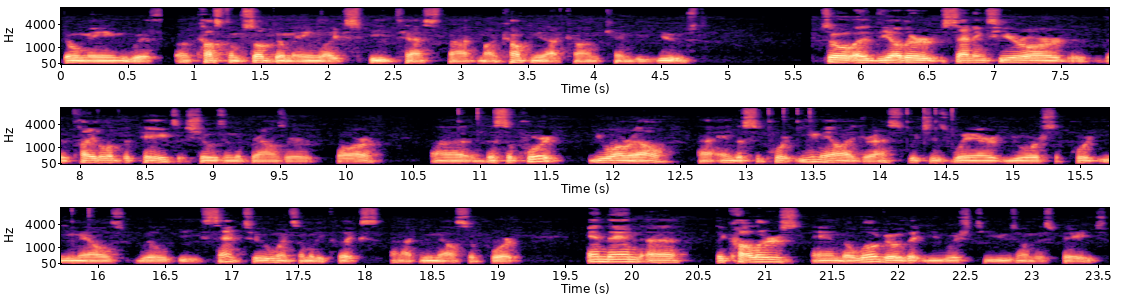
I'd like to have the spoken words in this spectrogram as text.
domain with a custom subdomain like speedtest.mycompany.com can be used. So uh, the other settings here are the title of the page that shows in the browser bar, uh, the support URL, uh, and the support email address, which is where your support emails will be sent to when somebody clicks uh, email support, and then uh, the colors and the logo that you wish to use on this page.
